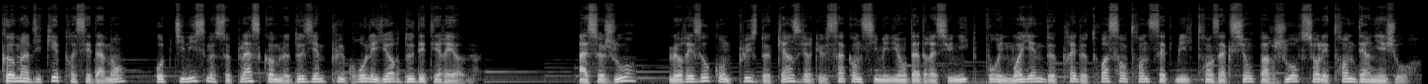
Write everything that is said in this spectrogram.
Comme indiqué précédemment, Optimism se place comme le deuxième plus gros layer 2 d'Ethereum. À ce jour, le réseau compte plus de 15,56 millions d'adresses uniques pour une moyenne de près de 337 000 transactions par jour sur les 30 derniers jours.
